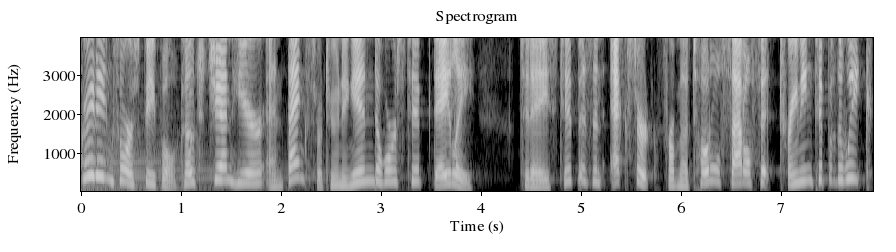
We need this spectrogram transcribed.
Greetings, horse people. Coach Jen here, and thanks for tuning in to Horse Tip Daily. Today's tip is an excerpt from the Total Saddle Fit Training Tip of the Week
